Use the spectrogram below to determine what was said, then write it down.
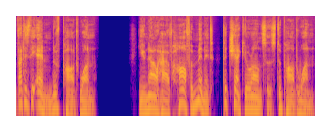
That is the end of part one. You now have half a minute to check your answers to part one.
